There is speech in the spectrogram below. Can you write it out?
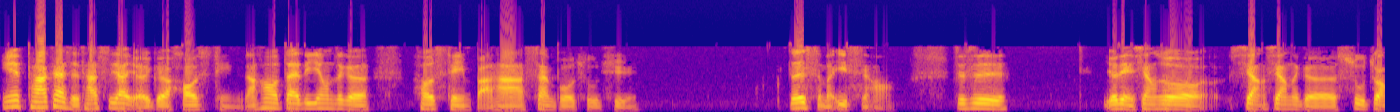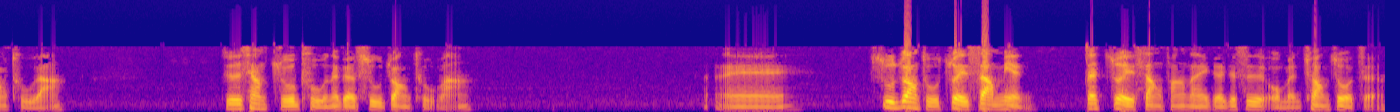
因为 Podcast 它是要有一个 hosting，然后再利用这个 hosting 把它散播出去。这是什么意思哈？就是有点像说，像像那个树状图啦，就是像族谱那个树状图嘛。诶，树状图最上面，在最上方那一个，就是我们创作者，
